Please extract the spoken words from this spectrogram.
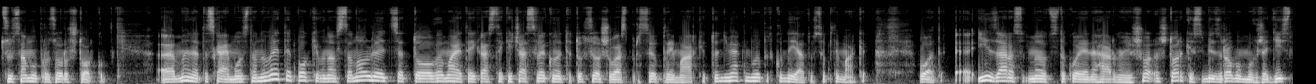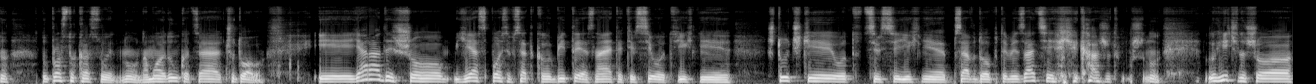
цю саму прозору шторку. Е, Ми натискаємо Установити, поки вона встановлюється, то ви маєте якраз такий час виконати то все, що вас просив Market. То ні в якому випадку не я, то все Market. От. Е, І зараз ми от з такої негарної шторки собі зробимо вже дійсно ну просто красу. Ну, на мою думку, це чудово. І я радий, що є спосіб все-таки обійти, знаєте, ті всі от їхні штучки, от ці всі їхні псевдооптимізації, як я кажу, ну, логічно, що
